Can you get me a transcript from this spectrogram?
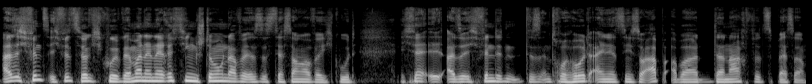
Also ich finde es ich find's wirklich cool. Wenn man in der richtigen Stimmung dafür ist, ist der Song auch wirklich gut. Ich, fi- also ich finde, das Intro holt einen jetzt nicht so ab, aber danach wird es besser.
